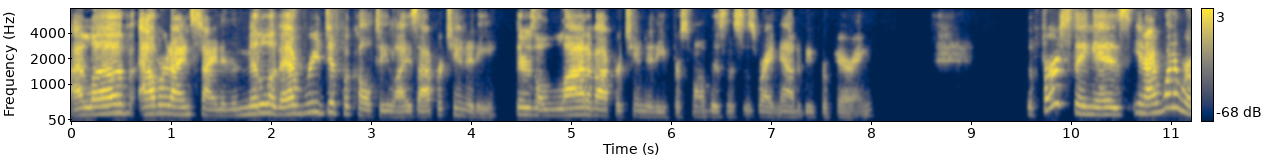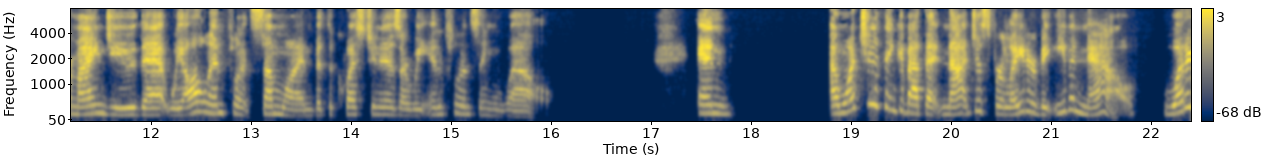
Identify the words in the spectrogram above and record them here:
I love Albert Einstein. In the middle of every difficulty lies opportunity. There's a lot of opportunity for small businesses right now to be preparing. The first thing is, you know, I want to remind you that we all influence someone, but the question is, are we influencing well? And I want you to think about that not just for later, but even now. What are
